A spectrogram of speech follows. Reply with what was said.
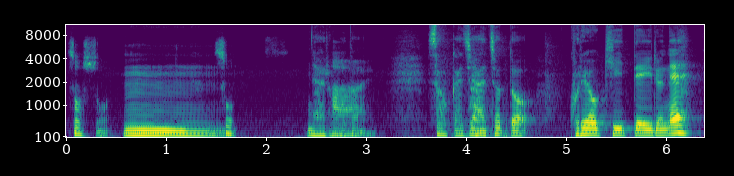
そうそう。うん。そう。なるほど。そうかじゃあちょっとこれを聞いているね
